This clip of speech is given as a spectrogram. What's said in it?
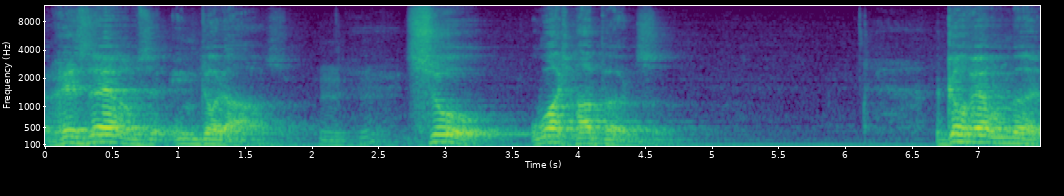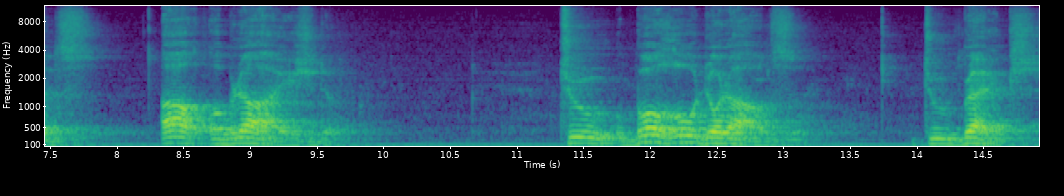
reserves in dollars. So what happens? Governments are obliged to borrow dollars to banks,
